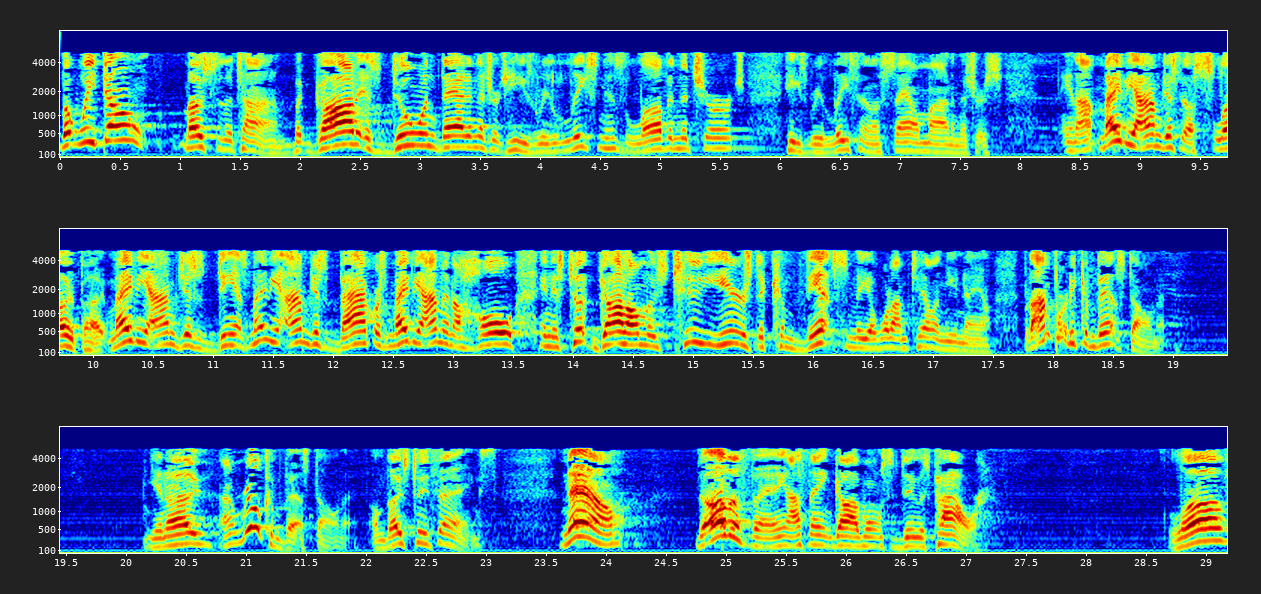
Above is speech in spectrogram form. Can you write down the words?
But we don't. Most of the time. But God is doing that in the church. He's releasing His love in the church. He's releasing a sound mind in the church. And I, maybe I'm just a slowpoke. Maybe I'm just dense. Maybe I'm just backwards. Maybe I'm in a hole. And it's took God almost two years to convince me of what I'm telling you now. But I'm pretty convinced on it. You know, I'm real convinced on it, on those two things. Now, the other thing I think God wants to do is power. Love,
